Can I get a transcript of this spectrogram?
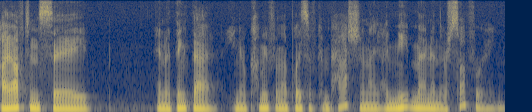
I often say, and I think that, you know, coming from that place of compassion, I, I meet men in their suffering.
